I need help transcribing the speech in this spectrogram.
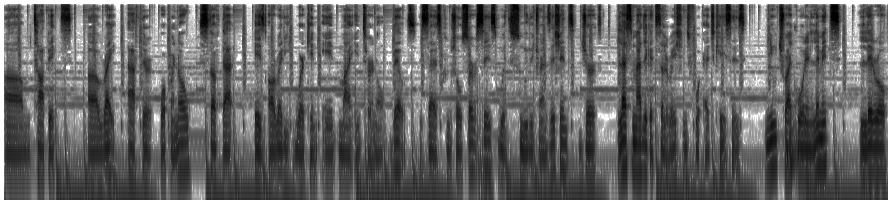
Um, topics uh, right after 4.0 stuff that is already working in my internal builds. It says control surfaces with smoother transitions, jerks, less magic accelerations for edge cases, new tricoordinate limits, lateral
